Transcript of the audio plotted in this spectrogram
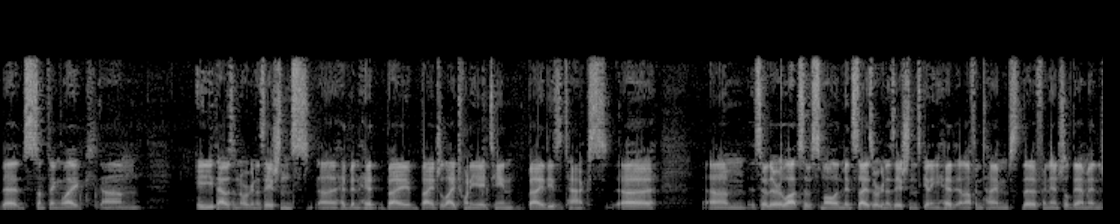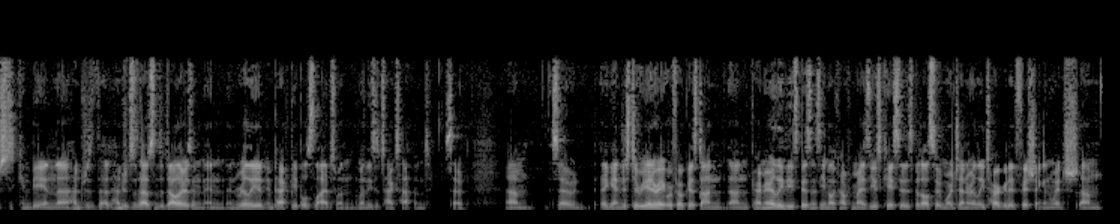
that something like um, 80,000 organizations uh, had been hit by, by July 2018 by these attacks. Uh, um, so there are lots of small and mid-sized organizations getting hit, and oftentimes the financial damage can be in the hundreds of, hundreds of thousands of dollars and, and, and really impact people's lives when, when these attacks happened. So um, so again, just to reiterate, we're focused on, on primarily these business email compromise use cases, but also more generally targeted phishing in which, um,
